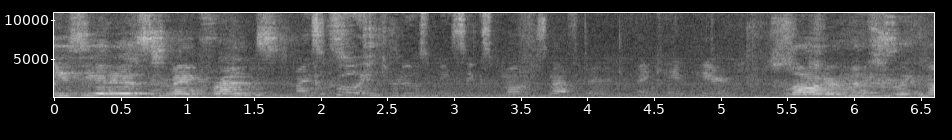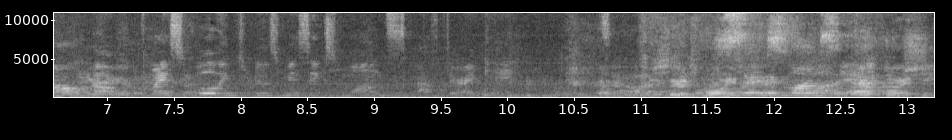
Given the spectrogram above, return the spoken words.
easy it is to make friends? My school introduced me six months after I came here. Louder, honey, so we can all hear Oh, you. my school introduced me six months after I came. Good point. Six months Good after point. she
